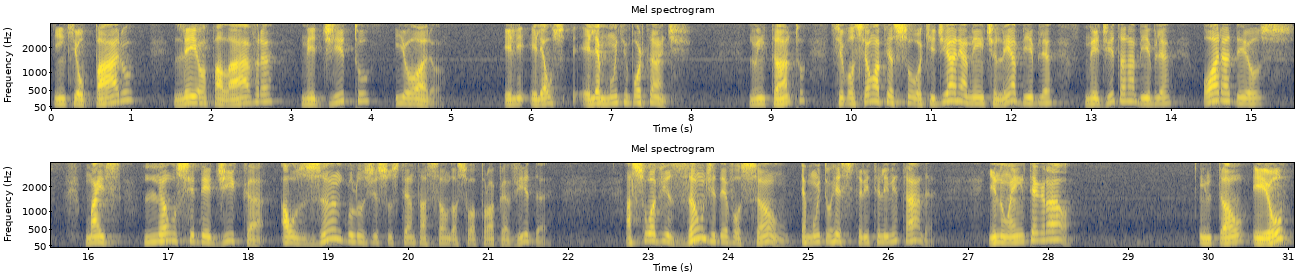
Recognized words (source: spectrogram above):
em que eu paro, leio a palavra, medito e oro. Ele, ele, é, ele é muito importante. No entanto, se você é uma pessoa que diariamente lê a Bíblia, medita na Bíblia, ora a Deus, mas não se dedica aos ângulos de sustentação da sua própria vida, a sua visão de devoção é muito restrita e limitada, e não é integral. Então, eu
